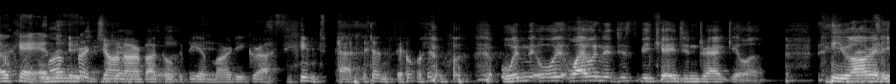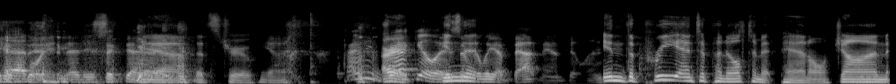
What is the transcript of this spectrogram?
Okay, I and would love then for John Arbuckle to be a Mardi Gras themed Batman villain. wouldn't it, why wouldn't it just be Cajun Dracula? You already had point. it. That is a, yeah, that's true. Yeah. I mean, Dracula In isn't the- really a Batman villain. In the pre-antepenultimate panel, John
